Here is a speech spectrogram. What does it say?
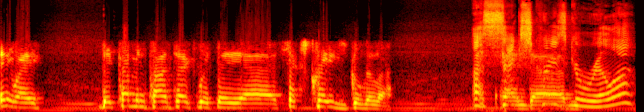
anyway, they come in contact with a uh, sex crazed gorilla. A sex and, crazed um, gorilla.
